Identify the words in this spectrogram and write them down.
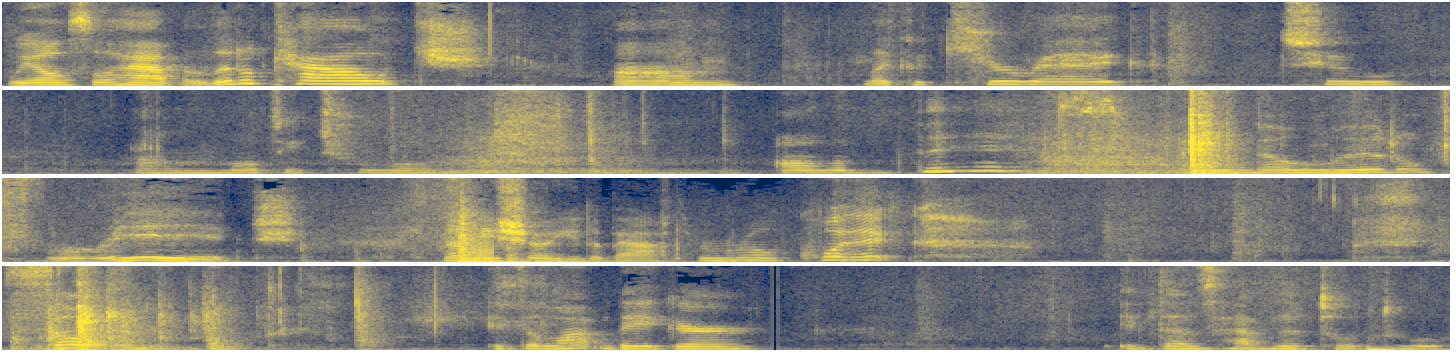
we also have a little couch, um, like a Keurig, two um, multi-tool, all of this, and a little fridge. Let me show you the bathroom real quick. So, it's a lot bigger. It does have the Toto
